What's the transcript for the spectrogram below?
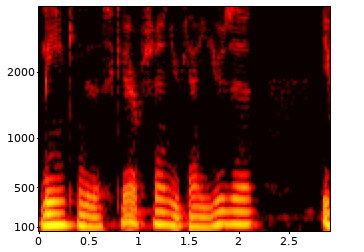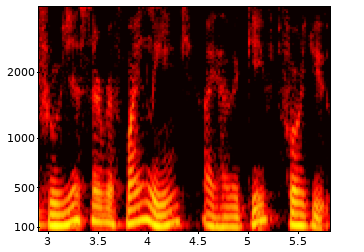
link in the description, you can use it. If you register with my link, I have a gift for you.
